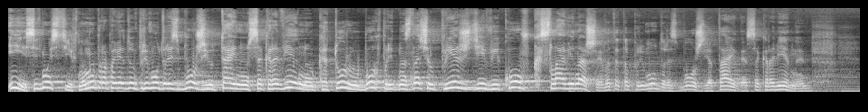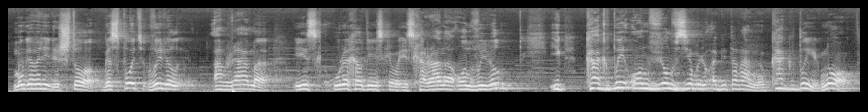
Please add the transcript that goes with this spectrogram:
И седьмой стих. «Но мы проповедуем премудрость Божью, тайную, сокровенную, которую Бог предназначил прежде веков к славе нашей». Вот эта премудрость Божья, тайная, сокровенная. Мы говорили, что Господь вывел Авраама из Ура Халдейского, из Харана Он вывел, и как бы Он ввел в землю обетованную, как бы, но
